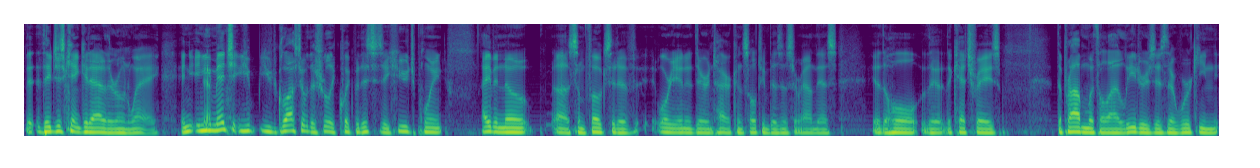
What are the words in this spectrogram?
They just can't get out of their own way. And, and you mentioned you you glossed over this really quick, but this is a huge point. I even know uh, some folks that have oriented their entire consulting business around this. You know, the whole the the catchphrase. The problem with a lot of leaders is they're working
